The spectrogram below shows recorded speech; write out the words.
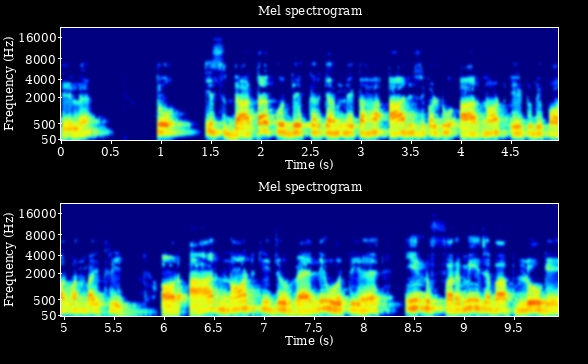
खेल है तो इस डाटा को देख करके हमने कहा R is equal to R not A to the power one by three और आर नॉट की जो वैल्यू होती है इन फर्मी जब आप लोगे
